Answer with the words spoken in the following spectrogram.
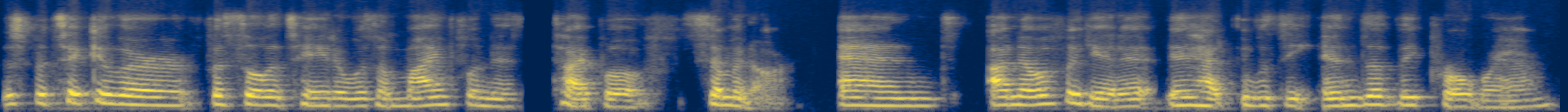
this particular facilitator was a mindfulness type of seminar. And I'll never forget it. It had it was the end of the program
